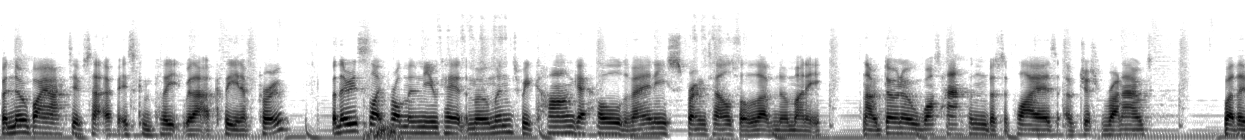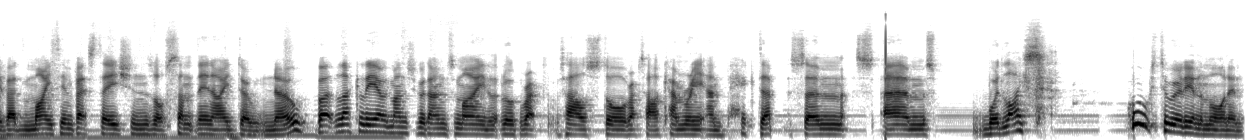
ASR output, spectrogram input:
but no bioactive setup is complete without a cleanup crew. But there is a slight problem in the UK at the moment. We can't get hold of any springtails for love no money. Now, I don't know what's happened, but suppliers have just run out. Whether they've had mite infestations or something, I don't know. But luckily, I managed to go down to my local reptile store, Reptile Cymru, and picked up some um, wood lice. Whew, it's too early in the morning.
